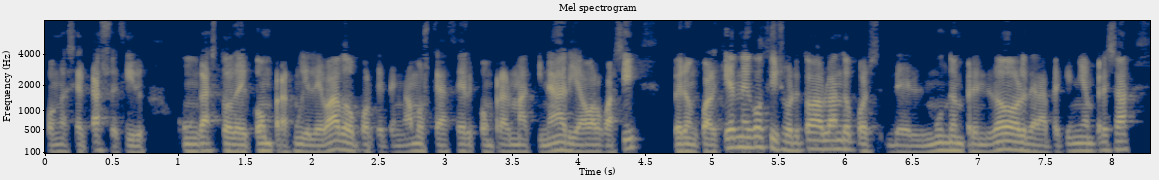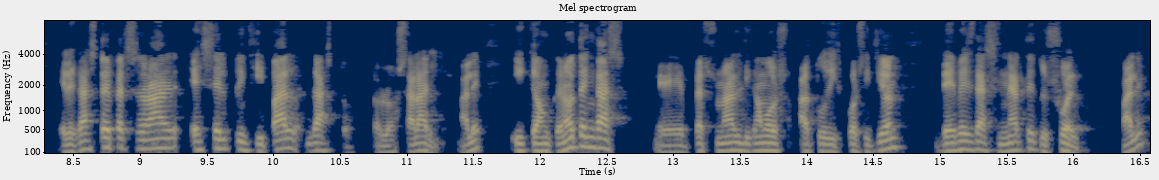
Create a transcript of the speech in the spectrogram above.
póngase el caso, es decir, un gasto de compras muy elevado porque tengamos que hacer comprar maquinaria o algo así, pero en cualquier negocio y sobre todo hablando pues del mundo emprendedor, de la pequeña empresa, el gasto de personal es el principal gasto, los salarios, ¿vale? Y que aunque no tengas eh, personal, digamos, a tu disposición, debes de asignarte tu sueldo, ¿vale?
